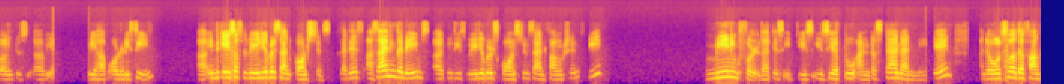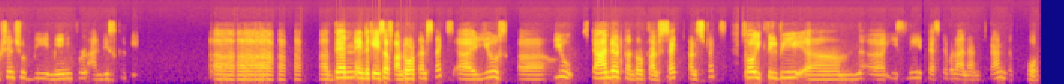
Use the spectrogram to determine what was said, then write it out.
going to uh, we, we have already seen. Uh, in the case of the variables and constants, that is assigning the names uh, to these variables, constants, and functions be meaningful. That is, it is easier to understand and maintain, and also the function should be meaningful and descriptive. Uh, then, in the case of control constructs, uh, use uh, few standard control construct constructs, so it will be um, easily testable and understand the code.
